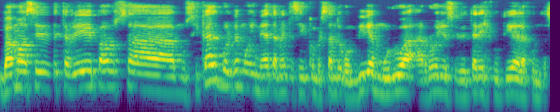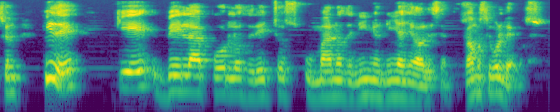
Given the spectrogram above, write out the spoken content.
Vamos a hacer esta breve pausa musical, volvemos inmediatamente a seguir conversando con Vivian Murúa Arroyo, secretaria ejecutiva de la Fundación PIDE, que vela por los derechos humanos de niños, niñas y adolescentes. Vamos y volvemos.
